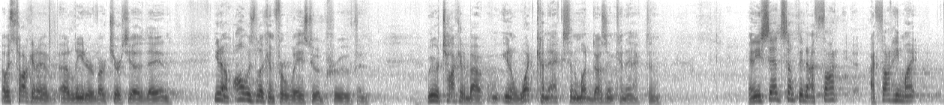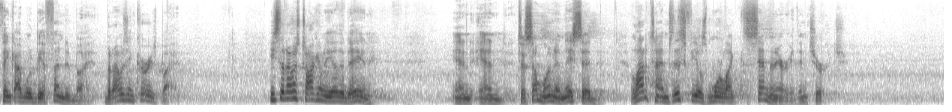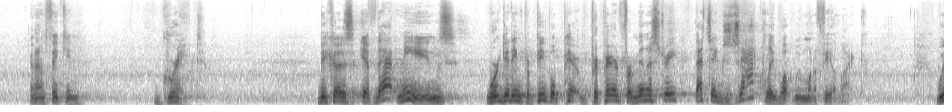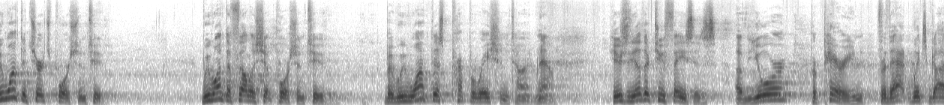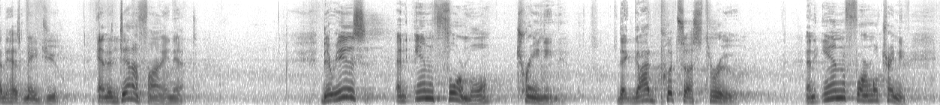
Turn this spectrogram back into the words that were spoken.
I was talking to a leader of our church the other day, and you know, I'm always looking for ways to improve. And we were talking about, you know, what connects and what doesn't connect. And, and he said something I thought, I thought he might think I would be offended by it, but I was encouraged by it. He said, I was talking the other day and, and, and to someone, and they said, a lot of times this feels more like seminary than church. And I'm thinking, great. Because if that means we're getting people prepared for ministry, that's exactly what we want to feel like. We want the church portion too. We want the fellowship portion too. But we want this preparation time. Now, here's the other two phases of your preparing for that which God has made you and identifying it. There is an informal training that God puts us through. An informal training.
